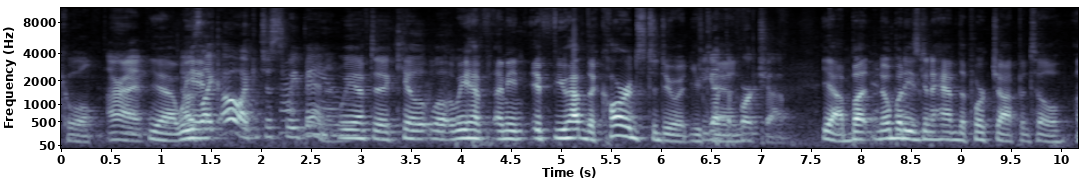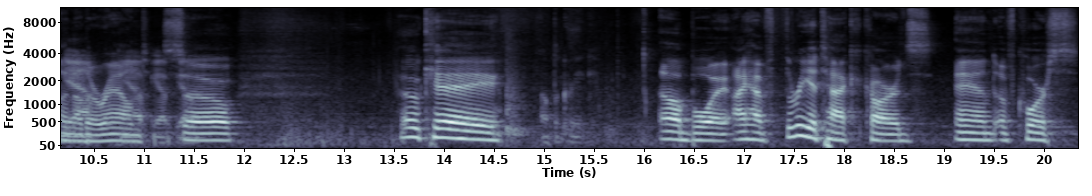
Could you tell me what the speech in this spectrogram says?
Cool. All right. Yeah, we I we was ha- like, oh, I could just sweep in. And We have to kill. Well, we have. I mean, if you have the cards to do it, you if you can. got the pork chop. Yeah, but nobody's going to have the pork chop until Yeah, another round. yep, yep, yep. so, okay. Up a creek. Oh boy, I have three attack cards, and of course,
